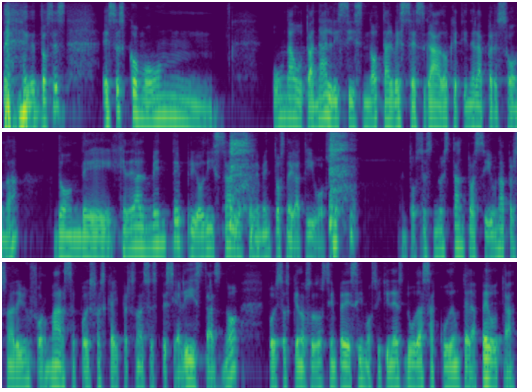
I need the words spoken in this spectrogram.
Entonces, eso es como un, un autoanálisis, ¿no? Tal vez sesgado que tiene la persona, donde generalmente prioriza los elementos negativos. Entonces, no es tanto así, una persona debe informarse, por eso es que hay personas especialistas, ¿no? Por eso es que nosotros siempre decimos, si tienes dudas, acude a un terapeuta,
